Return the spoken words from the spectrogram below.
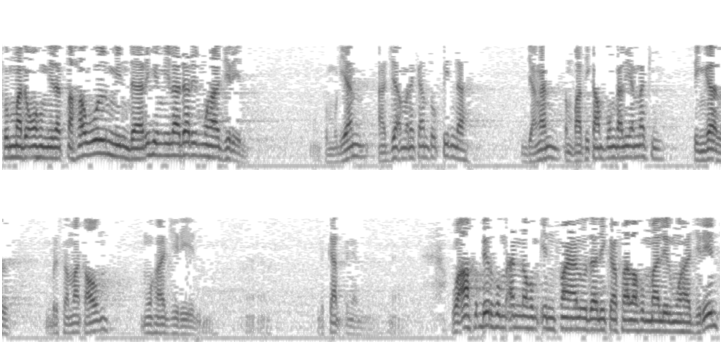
Summad'uhum ila tahawul min muhajirin. Kemudian ajak mereka untuk pindah. Jangan tempati kampung kalian lagi. Tinggal bersama kaum muhajirin. Dekat dengan Wa akhbirhum annahum in fa'alu dhalika falahum malil muhajirin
